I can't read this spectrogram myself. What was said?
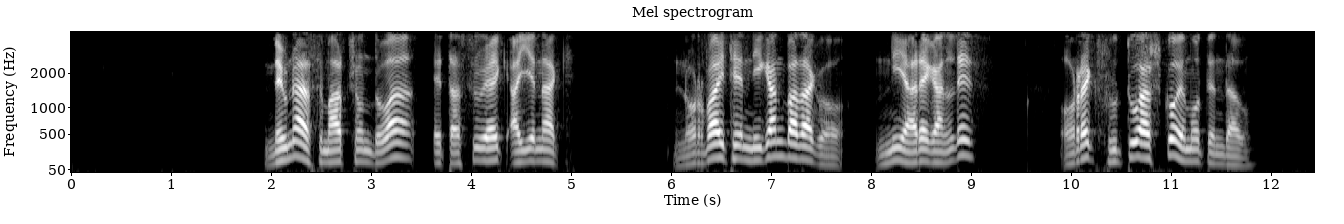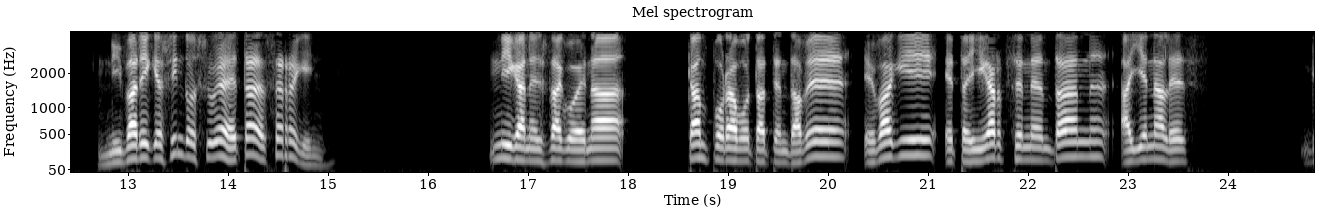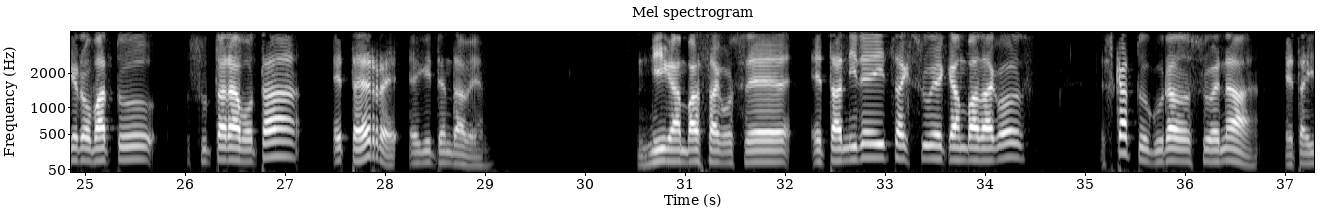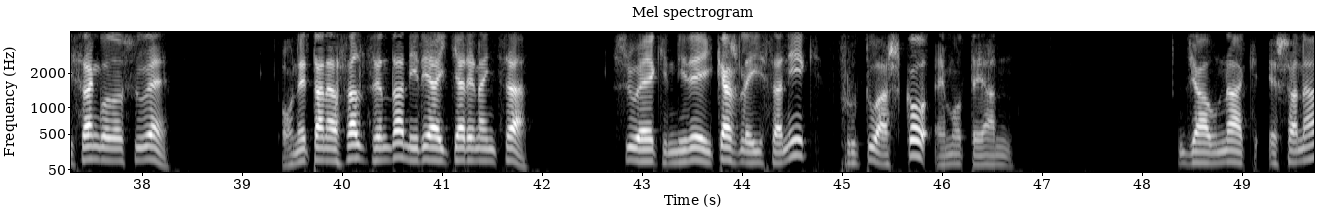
Neunaz martxondoa eta zuek haienak. Norbaiten nigan badago, ni aregan lez? Horrek frutu asko emoten dau. Nibarik ezin dozue eta ezer egin. Nigan ez dagoena, kanpora botaten dabe, ebagi eta igartzenen dan haien alez. Gero batu, zutara bota eta erre egiten dabe. Nigan bazago ze eta nire hitzak zuekan badagoz, eskatu gura dozuena eta izango dozue. Honetan azaltzen da nire aitaren aintza. Zuek nire ikasle izanik frutu asko emotean. Jaunak esana,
